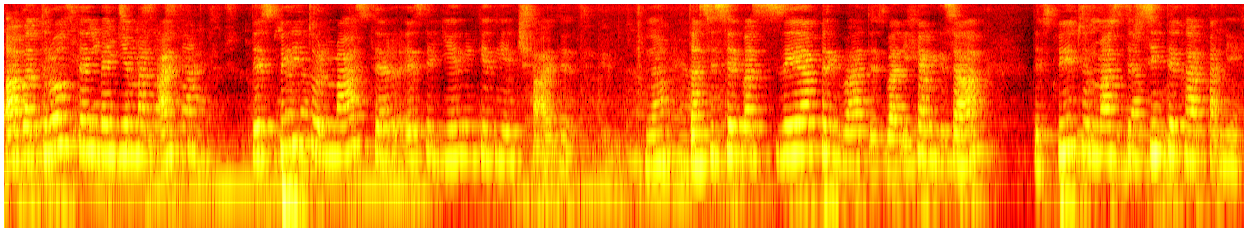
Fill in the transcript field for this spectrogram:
Aber trotzdem, wenn jemand ankommt, der Spiritual Master ist derjenige, der entscheidet. Ne? Das ist etwas sehr Privates, weil ich habe gesagt, der Spiritual Master sieht den Körper nicht.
